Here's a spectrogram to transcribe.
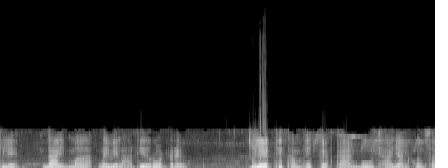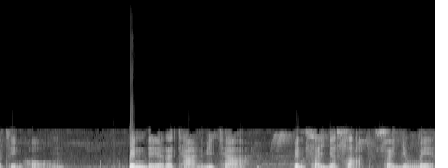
กิเลสได้มากในเวลาที่รวดเร็ว กิเลสที่ทำให้เกิดการบูชายันคนสัตว์สิ่งของ เป็นเดรัจฉานวิชา เป็นไสยศาสตร์ไสยเวท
